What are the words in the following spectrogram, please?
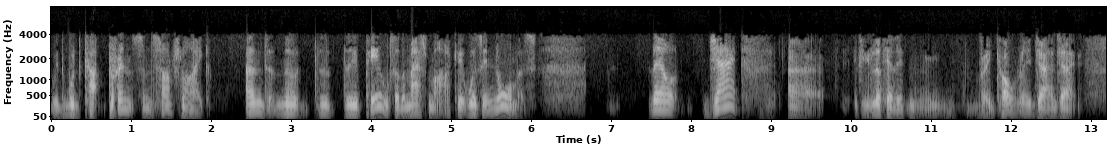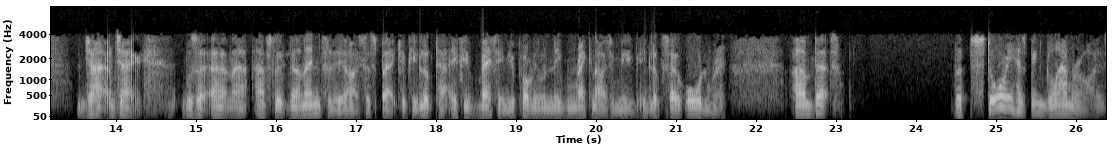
with woodcut prints and such like, and the, the the appeal to the mass market was enormous. Now Jack, uh, if you look at it very coldly, Jack Jack Jack, Jack was a, an absolute nonentity, I suspect. If you looked at, if you met him, you probably wouldn't even recognise him. He, he looked so ordinary. Um, but the story has been glamorized,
